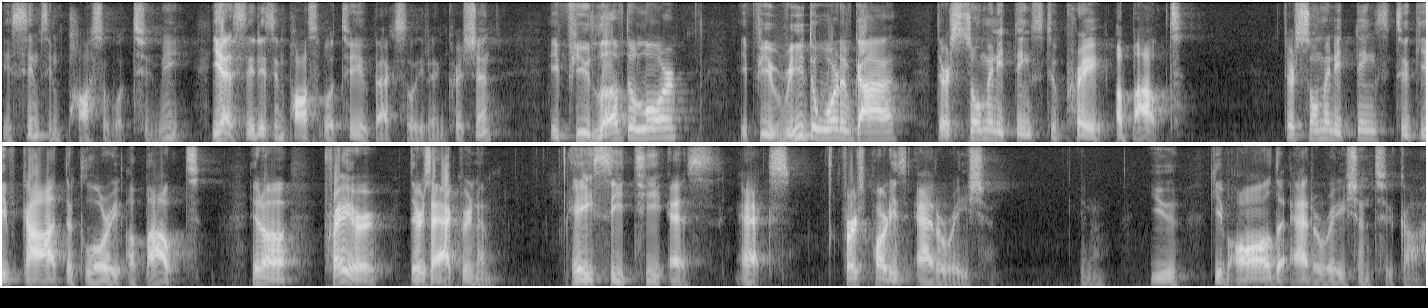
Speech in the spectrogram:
It seems impossible to me. Yes, it is impossible to you, backslidden Christian. If you love the Lord, if you read the Word of God, there's so many things to pray about. There's so many things to give God the glory about. You know, prayer, there's an acronym A C T S X. First part is adoration. You know, you give all the adoration to God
